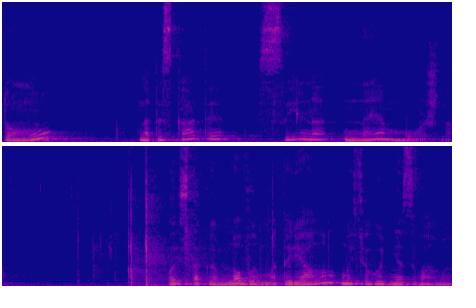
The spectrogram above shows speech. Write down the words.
Тому натискати сильно не можна. Ось таким новим матеріалом ми сьогодні з вами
